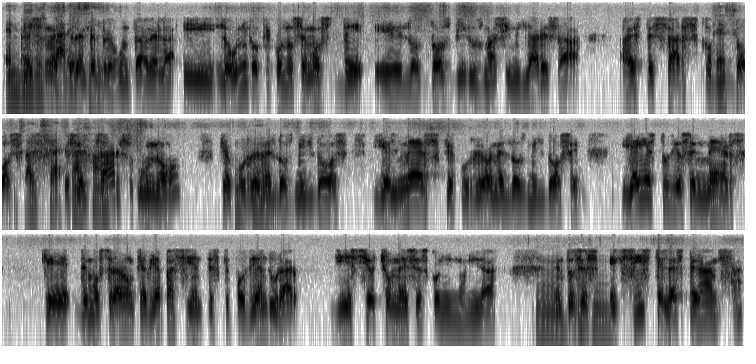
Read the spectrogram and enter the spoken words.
en virus Es una excelente pregunta, Adela. Y lo único que conocemos de los dos virus más similares a, este SARS-CoV-2 es, el SARS-1 que ocurrió en el 2002 y el MERS que ocurrió en el 2012. Y hay estudios en MERS que demostraron que había pacientes que podían durar 18 meses con inmunidad. Mm, Entonces, existe la esperanza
